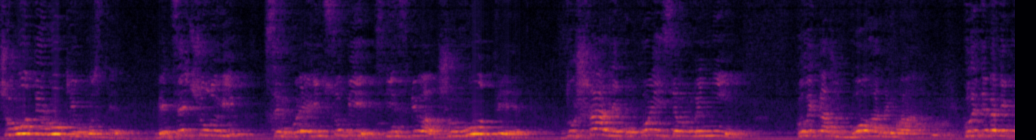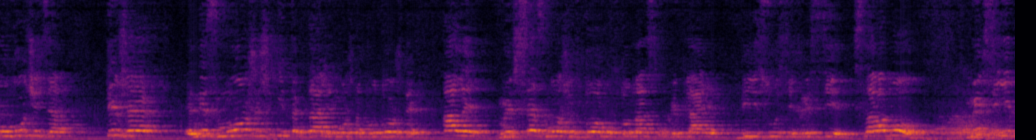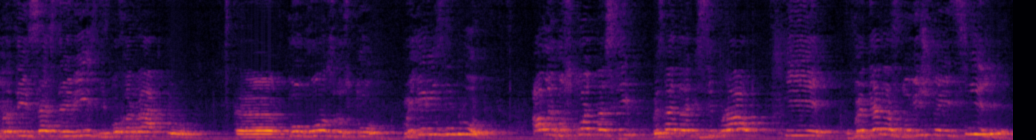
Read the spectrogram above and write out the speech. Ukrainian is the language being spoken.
Чому ти руки впустив? Від цей чоловік, син Корея, він собі він співав, чому ти душа не покоїться в мені? Коли кажуть, Бога нема, коли тебе не вийде, ти вже не зможеш і так далі можна продовжити. Але ми все зможемо в тому, хто нас укріпляє в Ісусі Христі. Слава Богу! Ми всі є брати і сестри різні по характеру, е, по возрасту. Ми є різні distributed.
